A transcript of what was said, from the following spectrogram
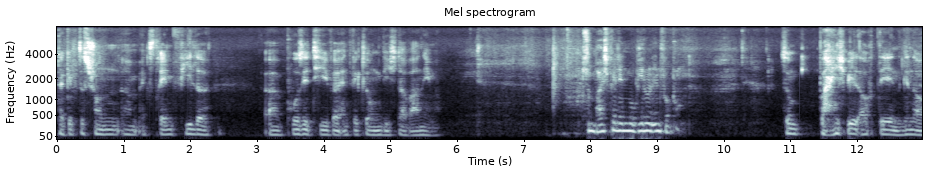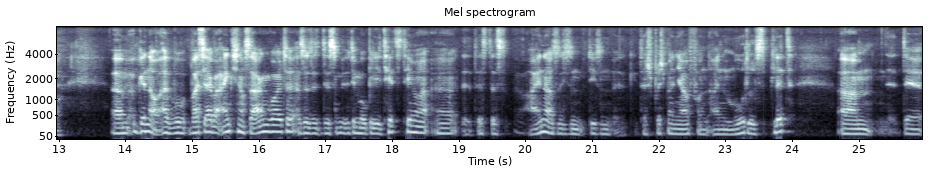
da gibt es schon ähm, extrem viele äh, positive Entwicklungen, die ich da wahrnehme. Zum Beispiel den Mobil- und Infopunkt. Zum Beispiel auch den, genau. Ähm, genau, also, was ich aber eigentlich noch sagen wollte, also das, das mit dem Mobilitätsthema, äh, das das eine, also diesen, diesen, da spricht man ja von einem Modal Split, ähm, der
